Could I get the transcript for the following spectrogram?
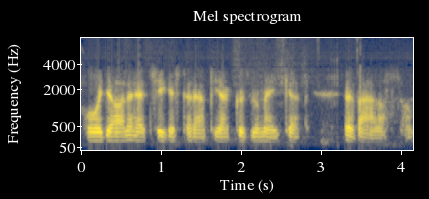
hogy a lehetséges terápiák közül melyiket válassza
